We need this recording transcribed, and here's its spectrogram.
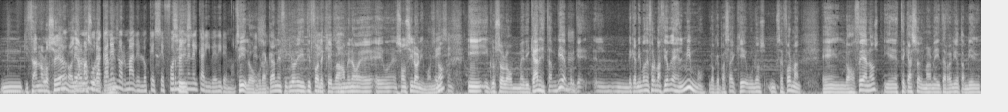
mm, quizás no lo sea, Pero, no haya pero más los huracanes, huracanes. normales, los que se forman Sí. en el Caribe, diremos. Sí, los Eso. huracanes, ciclones y tifones, que más o menos eh, eh, son sinónimos, Sí, ¿no? sí. Y incluso los medicales también, porque el mecanismo de formación es el mismo. Lo que pasa es que unos se forman en los océanos y en este caso en el mar Mediterráneo también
